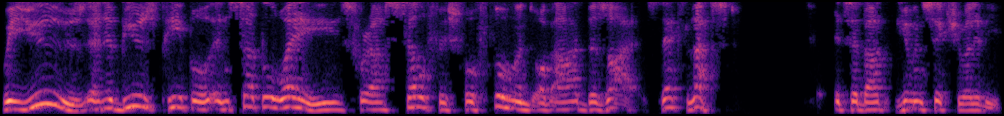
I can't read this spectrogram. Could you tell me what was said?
We use and abuse people in subtle ways for our selfish fulfillment of our desires. That's lust. It's about human sexuality,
